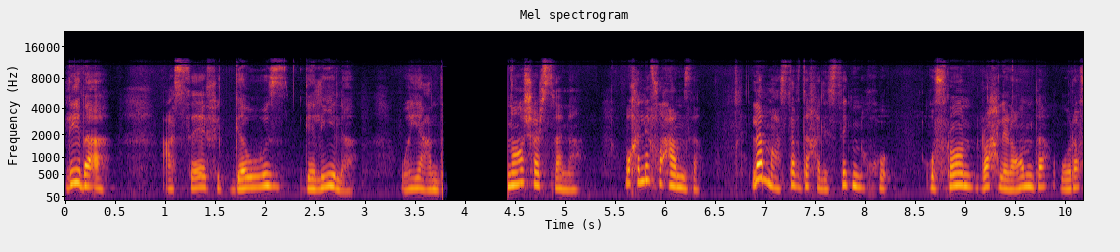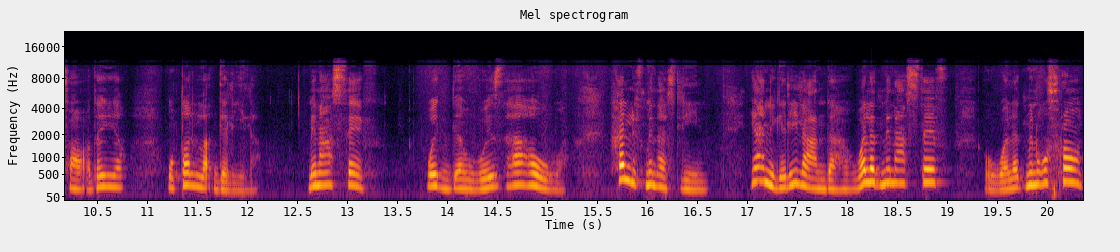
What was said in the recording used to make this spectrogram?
ليه بقى؟ عساف اتجوز جليلة وهي عندها 12 سنة وخلفوا حمزة. لما عساف دخل السجن غفران راح للعمدة ورفع قضية وطلق جليلة من عساف واتجوزها هو. خلف منها سليم. يعني جليلة عندها ولد من عساف وولد من غفران.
